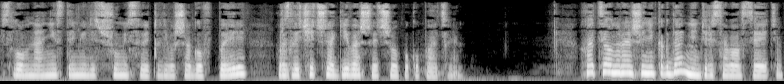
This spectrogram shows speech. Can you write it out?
словно они стремились в шуме суетливых шагов Перри различить шаги вошедшего покупателя. Хотя он раньше никогда не интересовался этим,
